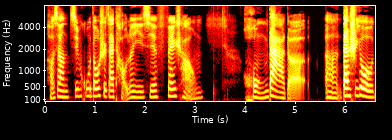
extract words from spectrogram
好像几乎都是在讨论一些非常。宏大的，嗯，但是又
